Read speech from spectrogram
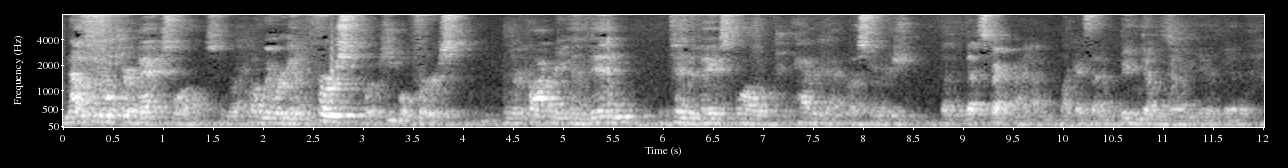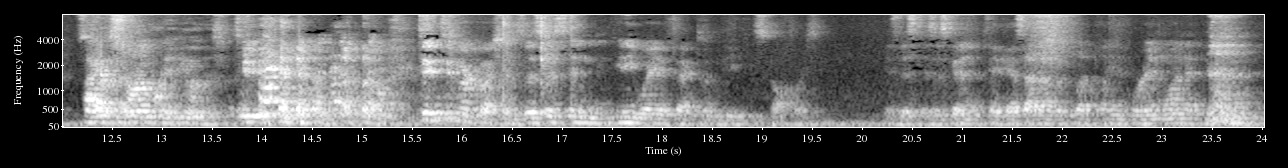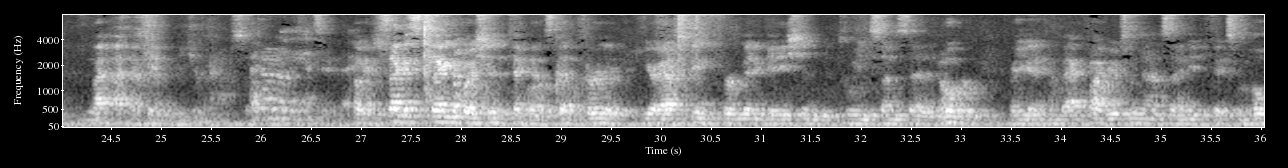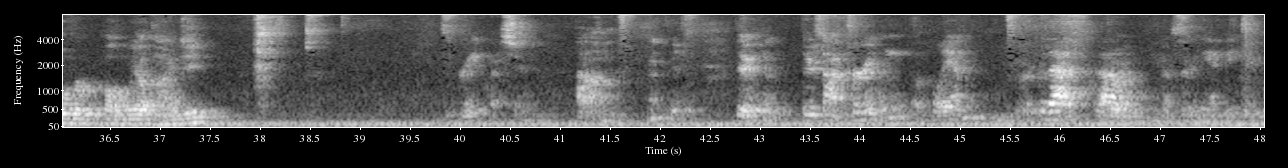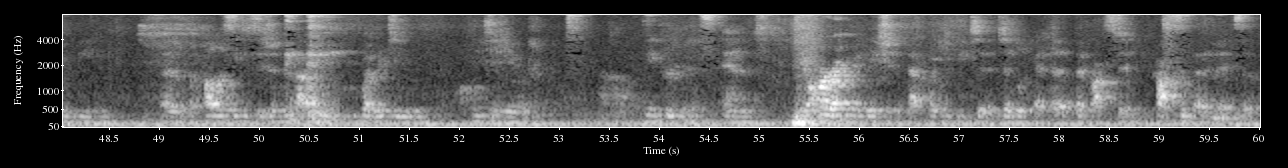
Not that we don't care bank swallows, Right. but we were gonna first put people first and their property and then attend to bank swallow habitat restoration. That, that's fair, I, I'm, like I said, I'm being devil's advocate a bit. So I have a strong point of view on this. Two, two, two more questions. Does this in any way affect Twin Peaks golf course? Is this, is this gonna take us out of the floodplain if we're in one at the moment? I, I, I can't read your map, so. I don't know the answer to that. Okay, second, second question, to take that a step further, you're asking for mitigation between Sunset and Hover. Are you gonna come back five years from now and say, I need to fix from Hover all the way out to hygiene? It's a great question. Um, there, there's not currently a plan for that. Um, you know, certainly I think it would be a, a policy decision about whether to continue the improvements. And, you know, our recommendation at that point would be to, to look at the, the cost and, costs and benefits of,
